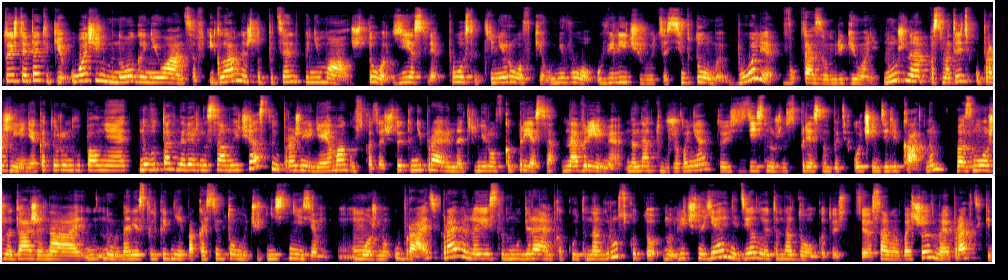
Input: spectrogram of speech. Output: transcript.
То есть, опять-таки, очень много нюансов. И главное, чтобы пациент понимал, что если после тренировки у него увеличиваются симптомы боли в тазовом регионе, нужно посмотреть упражнения, которые он выполняет. Но вот так, наверное, самые частые упражнения, я могу сказать, что это неправильная тренировка пресса на время на натуживание. То есть здесь нужно с прессом быть очень деликатным. Возможно, даже на, ну, на несколько дней, пока симптомы чуть не снизим, можно убрать. Правильно, если мы убираем какую-то нагрузку, то ну, лично я не делаю это надолго. То есть э, самое большое в моей практике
